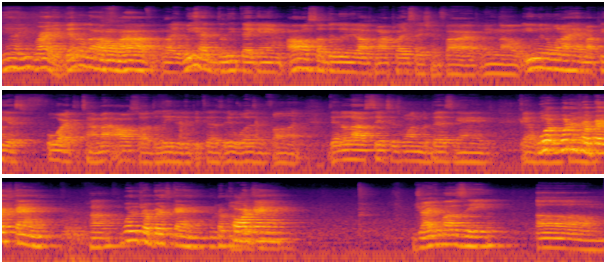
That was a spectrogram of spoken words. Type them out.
Yeah, you're right. Dead Alive Um, Five. Like we had to delete that game. I also deleted off my PlayStation Five. You know, even when I had my PS4 at the time, I also deleted it because it wasn't fun. Dead Alive Six is one of the best games. That we What What is your best game? Huh? What is your best game? The card game? Dragon Ball Z. Um,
